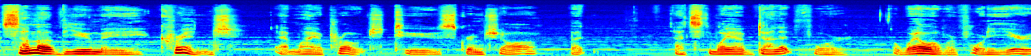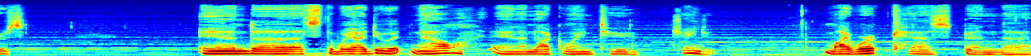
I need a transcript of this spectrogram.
some of you may cringe at my approach to Scrimshaw, but that's the way I've done it for well over 40 years. And uh, that's the way I do it now, and I'm not going to change it. My work has been, uh,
